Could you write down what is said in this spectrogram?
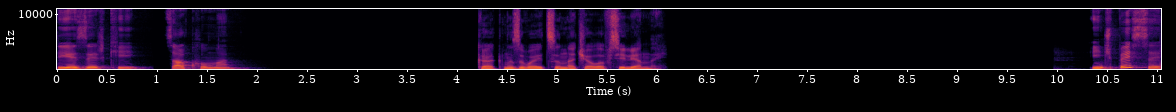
տիեզերքի ծագումը Как называется начало Вселенной? Ինչպես է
